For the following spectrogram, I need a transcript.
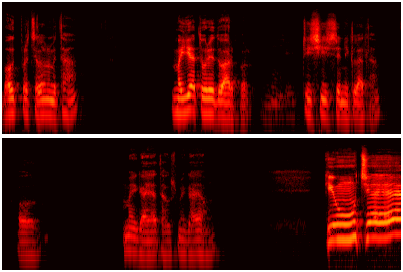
बहुत प्रचलन में था। मैया तोरे द्वार पर टीसी से निकला था और मैं गाया था उसमें गाया हूँ। कि ऊँचे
